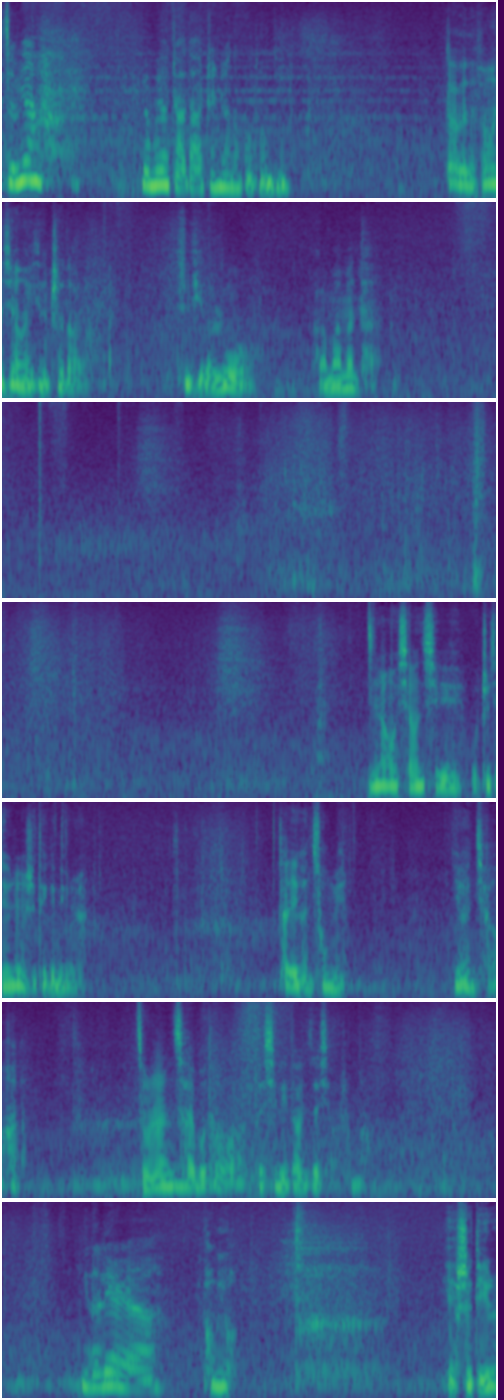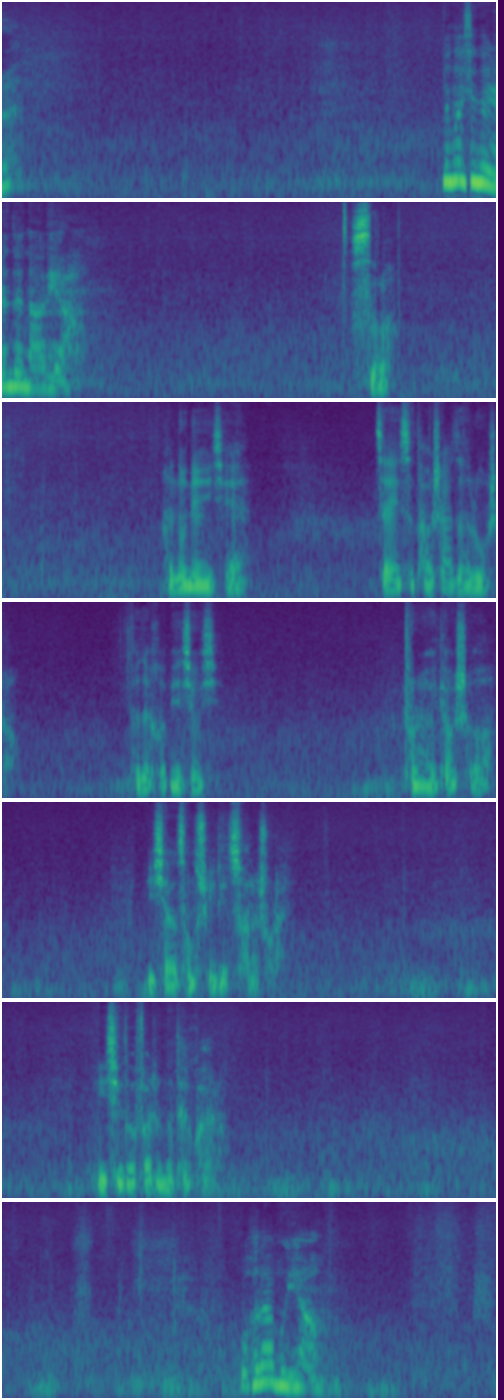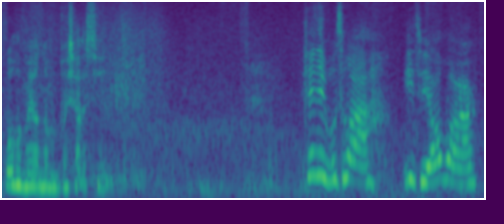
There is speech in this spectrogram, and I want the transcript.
怎么样？有没有找到真正的古铜镜？大概的方向已经知道了，具体的路还要慢慢谈。你让我想起我之前认识的一个女人，她也很聪明，也很强悍，总让人猜不透她心里到底在想什么。你的恋人啊？朋友，也是敌人。那他现在人在哪里啊？死了。很多年以前，在一次淘沙子的路上，他在河边休息，突然有一条蛇一下子从水里窜了出来。一切都发生的太快了。我和他不一样，我可没有那么不小心。天气不错啊，一起游会儿。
